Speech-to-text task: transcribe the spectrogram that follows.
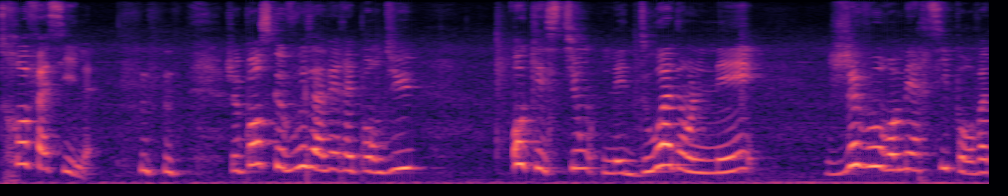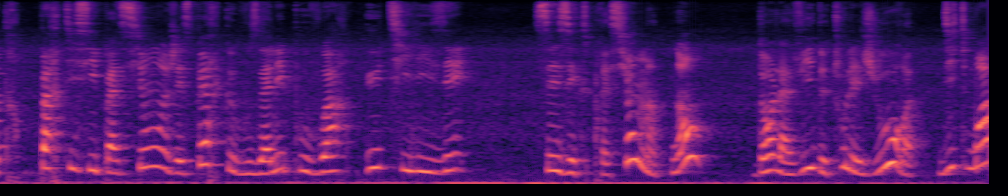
trop facile. Je pense que vous avez répondu aux questions les doigts dans le nez. Je vous remercie pour votre participation. J'espère que vous allez pouvoir utiliser ces expressions maintenant dans la vie de tous les jours. Dites-moi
